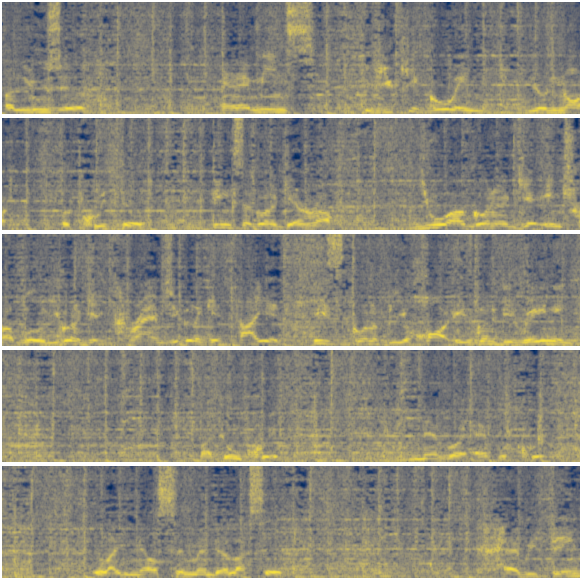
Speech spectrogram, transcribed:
a loser And it means If you keep going You're not a quitter Things are gonna get rough you are gonna get in trouble. You're gonna get cramps. You're gonna get tired. It's gonna be hot. It's gonna be raining. But don't quit. Never ever quit. Like Nelson Mandela said, everything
